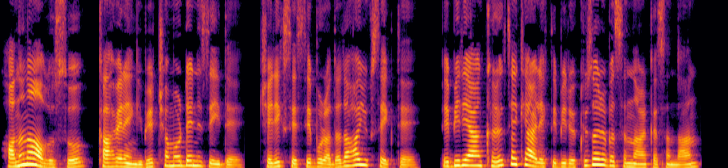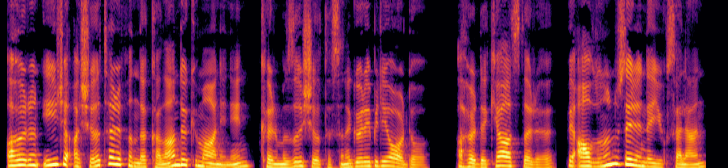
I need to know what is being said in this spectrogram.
Hanın avlusu kahverengi bir çamur deniziydi. Çelik sesi burada daha yüksekti ve bir yan kırık tekerlekli bir öküz arabasının arkasından ahırın iyice aşağı tarafında kalan dökümhanenin kırmızı ışıltısını görebiliyordu ahırdaki atları ve avlunun üzerinde yükselen,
